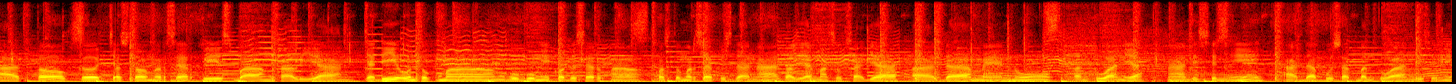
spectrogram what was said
atau ke customer service bank kalian. Jadi untuk menghubungi kode ser uh, customer service Dana, kalian masuk saja pada menu bantuan ya. Nah, di sini ada pusat bantuan di sini.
